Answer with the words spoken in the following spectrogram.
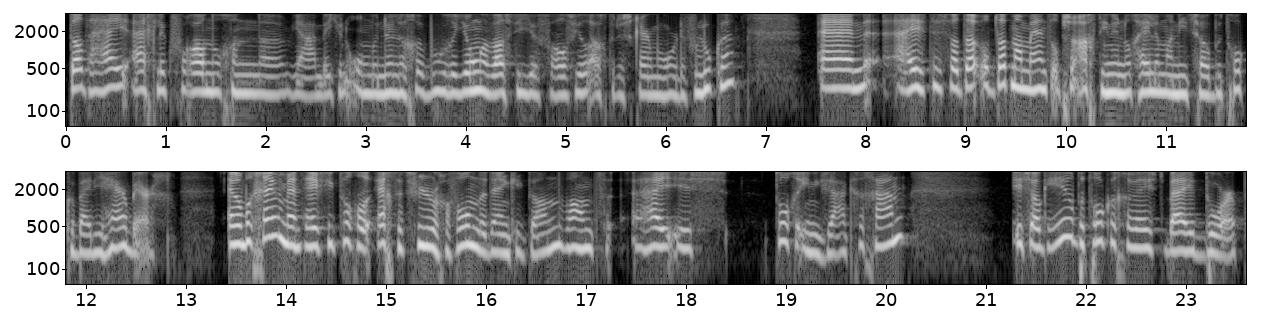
dat hij eigenlijk vooral nog een, uh, ja, een beetje een onbenullige boerenjongen was die je vooral veel achter de schermen hoorde vloeken. En hij is dus wat op dat moment op zijn achttiende nog helemaal niet zo betrokken bij die herberg. En op een gegeven moment heeft hij toch wel echt het vuur gevonden, denk ik dan. Want hij is toch in die zaak gegaan. Is ook heel betrokken geweest bij het dorp.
